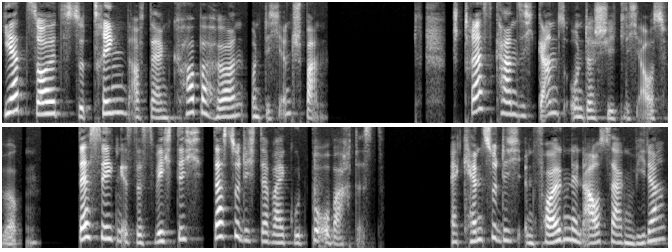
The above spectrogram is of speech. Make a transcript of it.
Jetzt solltest du dringend auf deinen Körper hören und dich entspannen. Stress kann sich ganz unterschiedlich auswirken. Deswegen ist es wichtig, dass du dich dabei gut beobachtest. Erkennst du dich in folgenden Aussagen wieder?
